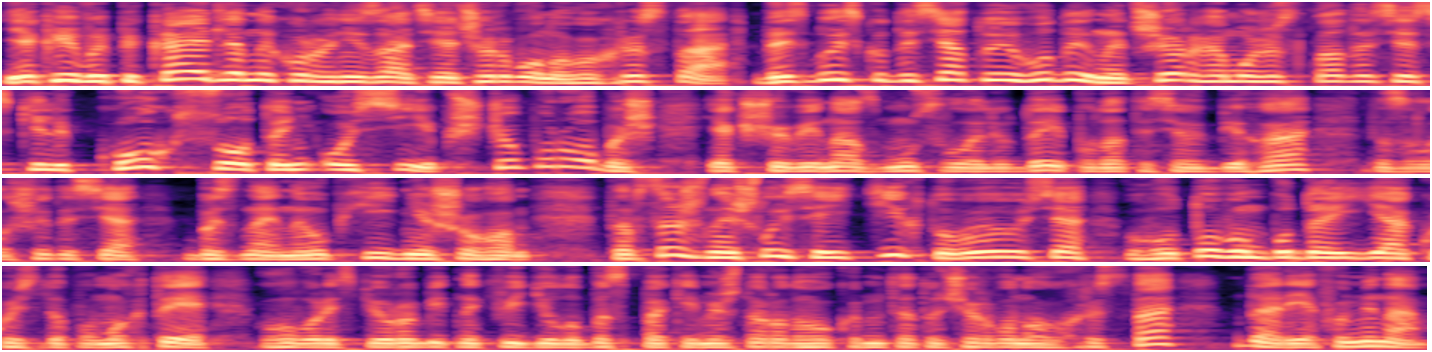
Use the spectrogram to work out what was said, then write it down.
який випікає для них організація Червоного Христа. Десь близько 10-ї години черга може складатися з кількох сотень осіб. Що поробиш, якщо війна змусила людей податися в біга та залишитися без найнеобхіднішого? Та все ж знайшлися й ті, хто виявився готовим бодай якось допомогти, говорить співробітник відділу безпеки міжнародного комітету Червоного Христа Дар'я Фоміна.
